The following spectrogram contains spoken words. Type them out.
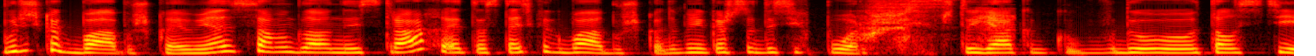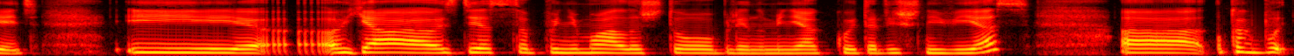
будешь как бабушка. И у меня самый главный страх — это стать как бабушка. Ну, мне кажется, до сих пор, что я как буду толстеть. И э, я с детства понимала, что, блин, у меня какой-то лишний вес. А, как бы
